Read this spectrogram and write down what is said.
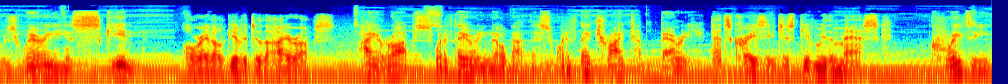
was wearing his skin. All right, I'll give it to the higher ups. Higher ups, what if they already know about this? What if they tried to bury it? That's crazy. Just give me the mask. Crazy.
